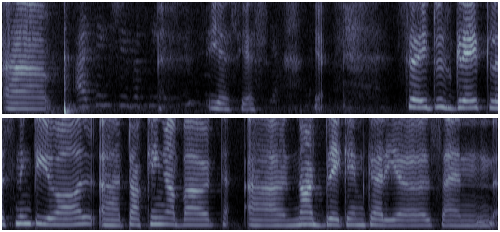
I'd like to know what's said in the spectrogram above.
uh, I think she's a PhD. yes, yes, yeah. So it was great listening to you all uh, talking about uh, not breaking careers and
